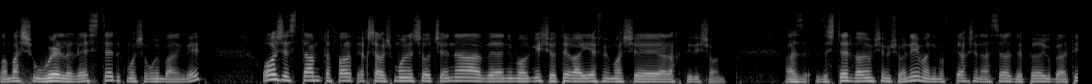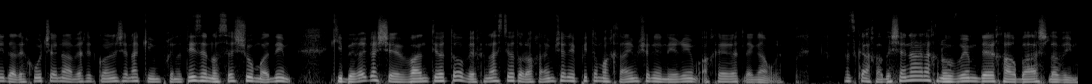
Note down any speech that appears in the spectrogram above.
ממש well rested, כמו שאומרים באנגלית, או שסתם תפרתי עכשיו שמונה שעות שינה ואני מרגיש יותר עייף ממה שהלכתי לישון. אז זה שתי דברים שהם שונים, אני מבטיח שנעשה על זה פרק בעתיד, על איכות שינה ואיך להתכונן שינה, כי מבחינתי זה נושא שהוא מדהים. כי ברגע שהבנתי אותו והכנסתי אותו לחיים שלי, פתאום החיים שלי נראים אחרת לגמרי. אז ככה, בשינה אנחנו עוברים דרך ארבעה שלבים.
